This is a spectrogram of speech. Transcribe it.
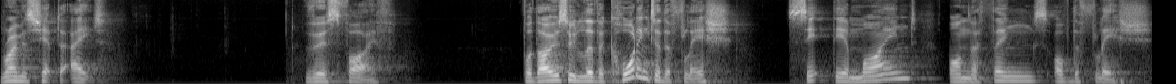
Romans chapter 8, verse 5. For those who live according to the flesh set their mind on the things of the flesh.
